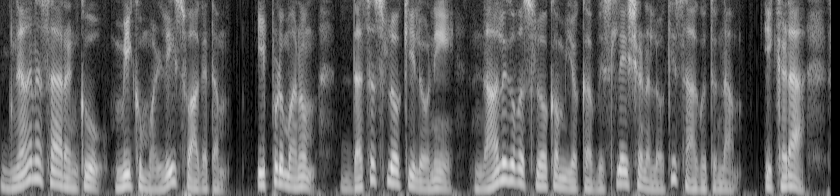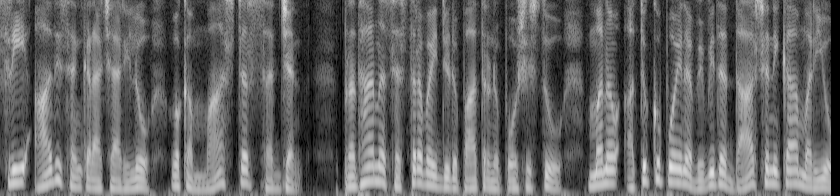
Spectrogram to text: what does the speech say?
జ్ఞానసారంకు మీకు మళ్ళీ స్వాగతం. ఇప్పుడు మనం దశశ్లోకిలోని నాలుగవ శ్లోకం యొక్క విశ్లేషణలోకి సాగుతున్నాం. ఇక్కడ శ్రీ ఆది శంకరాచార్యులు ఒక మాస్టర్ సర్జన్ ప్రధాన శస్త్రవైద్యుడు పాత్రను పోషిస్తూ మనం అతుక్కుపోయిన వివిధ దార్శనిక మరియు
